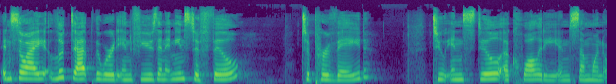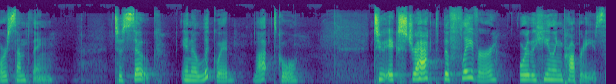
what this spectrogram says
And so I looked up the word infuse, and it means to fill, to pervade, to instill a quality in someone or something, to soak in a liquid. That's cool to extract the flavor or the healing properties.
